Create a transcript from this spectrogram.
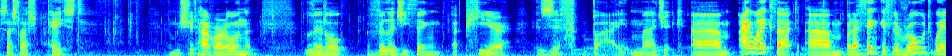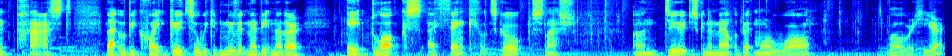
slash slash paste. And we should have our own little villagey thing appear if by magic. Um, I like that, um, but I think if the road went past, that would be quite good. So we could move it maybe another eight blocks, I think. Let's go slash undo. Just going to melt a bit more wall while we're here.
